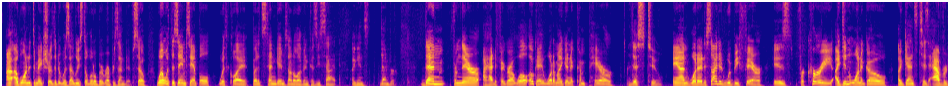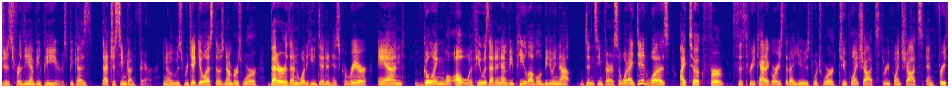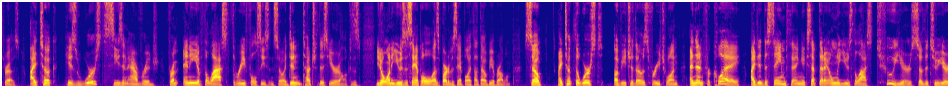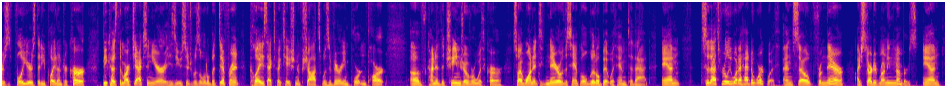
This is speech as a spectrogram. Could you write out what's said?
I, I wanted to make sure that it was at least a little bit representative. So went with the same sample with Klay, but it's 10 games, not 11, because he sat against Denver. Then from there, I had to figure out, well, okay, what am I going to compare this to? And what I decided would be fair is for Curry, I didn't want to go against his averages for the MVP years because that just seemed unfair. You know, it was ridiculous. Those numbers were better than what he did in his career. And going, well, oh, if he was at an MVP level, he'd be doing that didn't seem fair. So what I did was I took for the three categories that I used, which were two point shots, three point shots, and free throws, I took his worst season average from any of the last three full seasons. So I didn't touch this year at all because you don't want to use a sample as part of a sample. I thought that would be a problem. So I took the worst of each of those for each one. And then for Klay, I did the same thing, except that I only used the last two years. So the two years, full years that he played under Kerr, because the Mark Jackson year, his usage was a little bit different. Klay's expectation of shots was a very important part of kind of the changeover with Kerr. So I wanted to narrow the sample a little bit with him to that. And so that's really what I had to work with. And so from there, I started running the numbers. And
